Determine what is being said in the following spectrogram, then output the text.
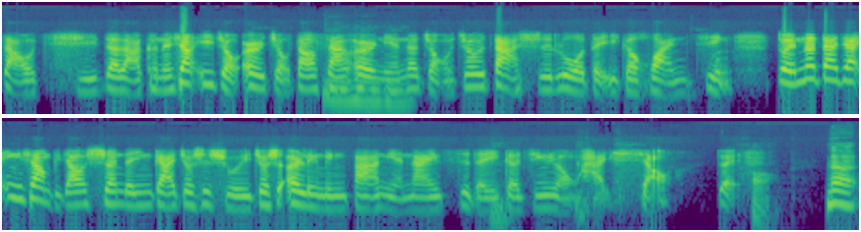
早期的啦，可能像一九二九到三二年那种就是大失落的一个环境。对，那大家印象比较深的应该就是属于就是二零零八年那一次的一个金融海啸。对，好，那。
